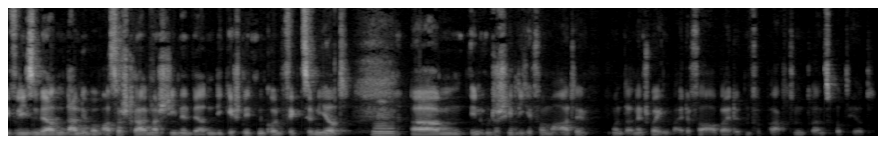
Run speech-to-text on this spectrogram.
Die Fliesen werden dann über Wasserstrahlmaschinen werden die geschnitten, konfektioniert Mhm. ähm, in unterschiedliche Formate und dann entsprechend weiterverarbeitet und verpackt und transportiert.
